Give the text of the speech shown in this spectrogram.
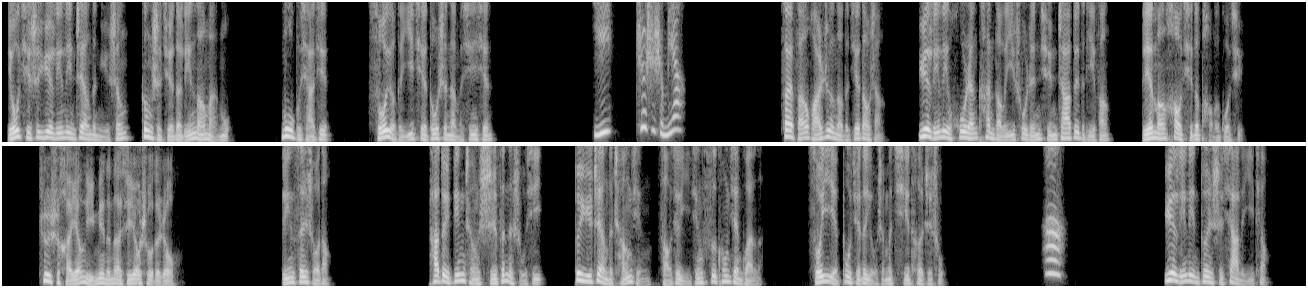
尤其是岳琳琳这样的女生，更是觉得琳琅满目，目不暇接，所有的一切都是那么新鲜。咦，这是什么呀？在繁华热闹的街道上，岳琳琳忽然看到了一处人群扎堆的地方，连忙好奇的跑了过去。这是海洋里面的那些妖兽的肉，林森说道。他对冰城十分的熟悉，对于这样的场景早就已经司空见惯了。所以也不觉得有什么奇特之处。啊！岳琳琳顿时吓了一跳，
